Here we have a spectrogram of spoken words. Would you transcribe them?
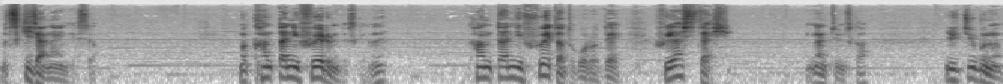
好きじゃないんですよ、まあ、簡単に増えるんですけどね。簡単に増えたところで増やした日何て言うんですか YouTube の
